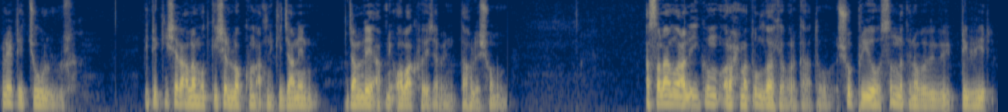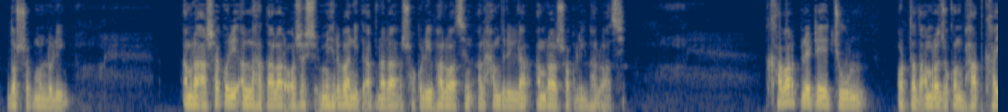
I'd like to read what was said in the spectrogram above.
প্লেটে চুল, এটি কিসের আলামত, কিসের লক্ষণ আপনি কি জানেন? জানলে আপনি অবাক হয়ে যাবেন। তাহলে শুনুন। আসসালামু আলাইকুম রহমতুল্লাহ বরকাত সুপ্রিয় সুন্নতে নবী টিভির দর্শক মণ্ডলী, আমরা আশা করি আল্লাহ তালার অশেষ মেহরবানিতে আপনারা সকলেই ভালো আছেন। আলহামদুলিল্লাহ আমরা সকলেই ভালো আছি। খাবার প্লেটে চুল, অর্থাৎ আমরা যখন ভাত খাই,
